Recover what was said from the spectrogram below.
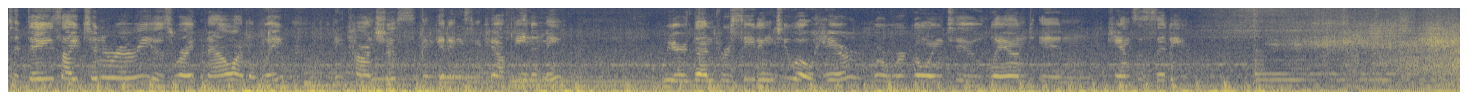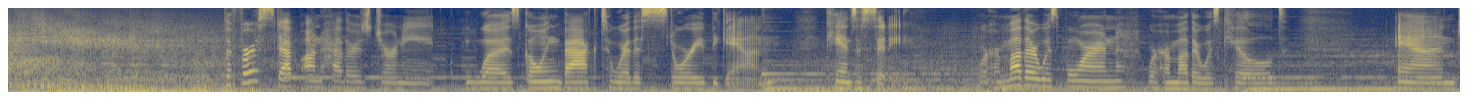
Today's itinerary is right now I'm awake and conscious and getting some caffeine in me. We are then proceeding to O'Hare, where we're going to land in Kansas City. First step on Heather's journey was going back to where this story began Kansas City where her mother was born, where her mother was killed, and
